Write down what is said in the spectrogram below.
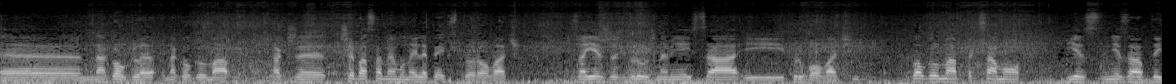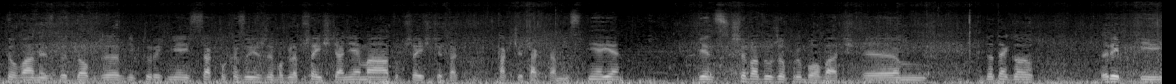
e, na, Google, na Google Map, także trzeba samemu najlepiej eksplorować, zajeżdżać w różne miejsca i próbować. Google Map tak samo jest niezaupdate'owany zbyt dobrze, w niektórych miejscach pokazuje, że w ogóle przejścia nie ma, a tu przejście tak, tak czy tak tam istnieje, więc trzeba dużo próbować. Do tego rybki,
